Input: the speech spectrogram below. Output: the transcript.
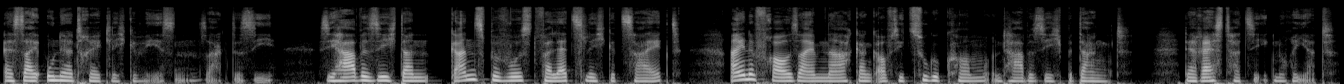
Es sei unerträglich gewesen, sagte sie. Sie habe sich dann ganz bewusst verletzlich gezeigt. Eine Frau sei im Nachgang auf sie zugekommen und habe sich bedankt. Der Rest hat sie ignoriert.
